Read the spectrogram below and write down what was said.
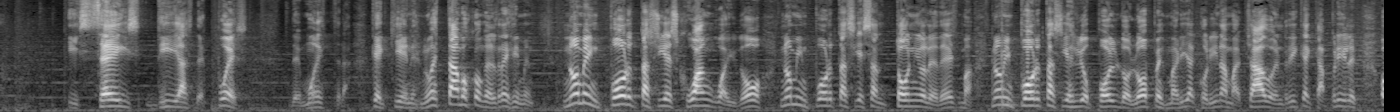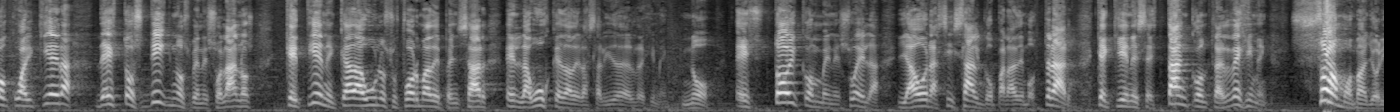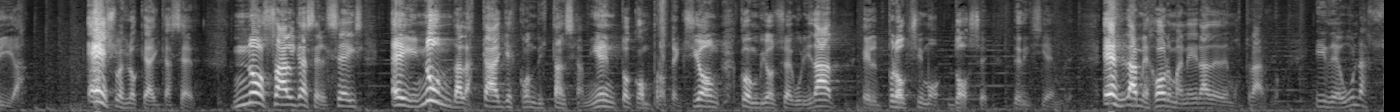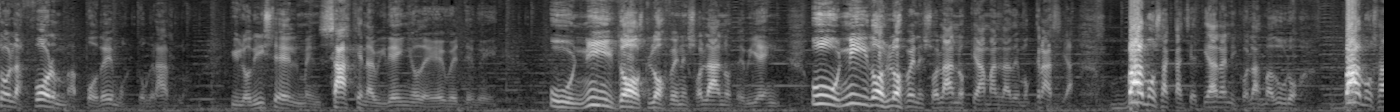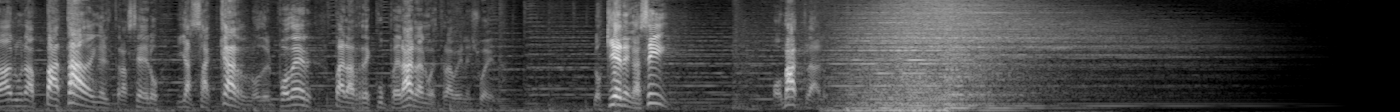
Y seis días después demuestra que quienes no estamos con el régimen, no me importa si es Juan Guaidó, no me importa si es Antonio Ledesma, no me importa si es Leopoldo López, María Corina Machado, Enrique Capriles o cualquiera de estos dignos venezolanos que tienen cada uno su forma de pensar en la búsqueda de la salida del régimen. No, estoy con Venezuela y ahora sí salgo para demostrar que quienes están contra el régimen somos mayoría. Eso es lo que hay que hacer. No salgas el 6 e inunda las calles con distanciamiento, con protección, con bioseguridad el próximo 12 de diciembre. Es la mejor manera de demostrarlo y de una sola forma podemos lograrlo. Y lo dice el mensaje navideño de EBTV. Unidos los venezolanos de bien, unidos los venezolanos que aman la democracia. Vamos a cachetear a Nicolás Maduro, vamos a darle una patada en el trasero y a sacarlo del poder para recuperar a nuestra Venezuela. ¿Lo quieren así o más claro?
